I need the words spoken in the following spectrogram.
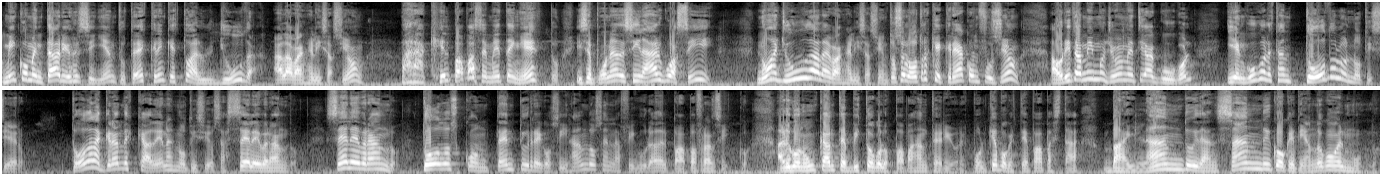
Mi comentario es el siguiente, ¿ustedes creen que esto ayuda a la evangelización? ¿Para qué el Papa se mete en esto y se pone a decir algo así? No ayuda a la evangelización. Entonces lo otro es que crea confusión. Ahorita mismo yo me metí a Google y en Google están todos los noticieros, todas las grandes cadenas noticiosas celebrando, celebrando todos contentos y regocijándose en la figura del Papa Francisco. Algo nunca antes visto con los papas anteriores. ¿Por qué? Porque este Papa está bailando y danzando y coqueteando con el mundo.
